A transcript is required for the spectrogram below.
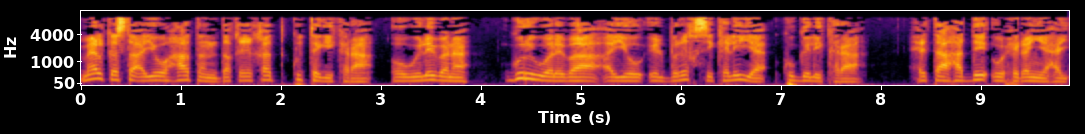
meel kasta ayuu haatan daqiiqad ku tegi karaa oo welibana guri weliba ayuu ilbiriqsi keliya ku geli karaa. Xitaa haddii uu xidhan yahay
